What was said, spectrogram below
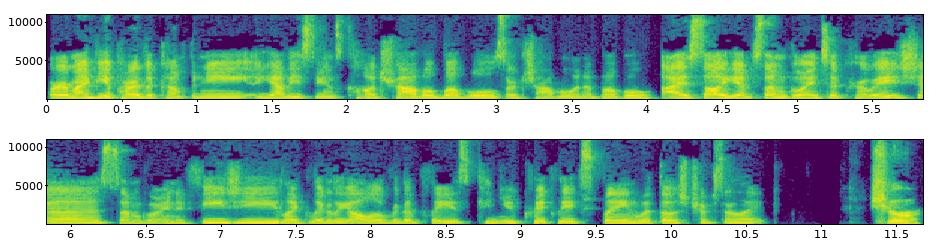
or it might be a part of the company, you have these things called travel bubbles or travel in a bubble. I saw you have some going to Croatia, some going to Fiji, like literally all over the place. Can you quickly explain what those trips are like? Sure.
